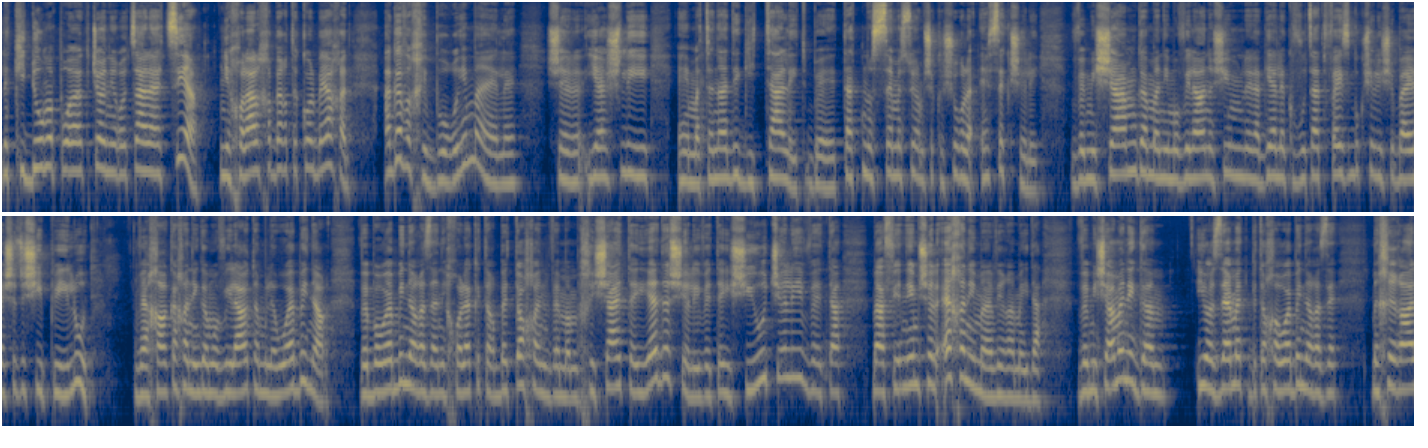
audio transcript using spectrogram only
לקידום הפרויקט שאני רוצה להציע. אני יכולה לחבר את הכל ביחד. אגב, החיבורים האלה שיש לי אה, מתנה דיגיטלית בתת נושא מסוים שקשור לעסק שלי, ומשם גם אני מובילה אנשים להגיע לקבוצת פייסבוק שלי שבה יש איזושהי פעילות. ואחר כך אני גם מובילה אותם לוובינר, ובוובינר הזה אני חולקת הרבה תוכן וממחישה את הידע שלי ואת האישיות שלי ואת המאפיינים של איך אני מעבירה מידע, ומשם אני גם יוזמת בתוך הוובינר הזה מכירה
